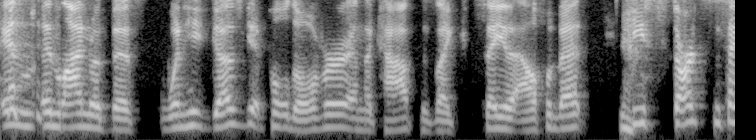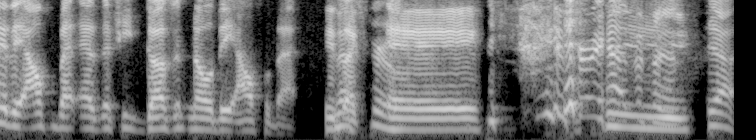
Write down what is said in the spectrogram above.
In in line with this, when he does get pulled over and the cop is like, say the alphabet, he starts to say the alphabet as if he doesn't know the alphabet. He's That's like true. A, He's very hesitant. Yeah.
